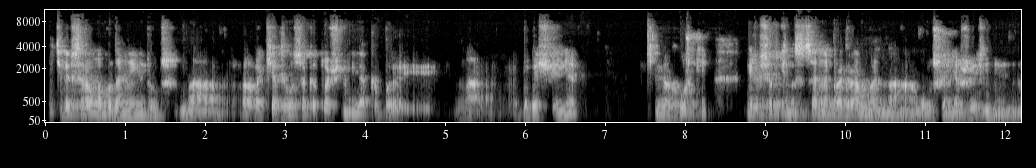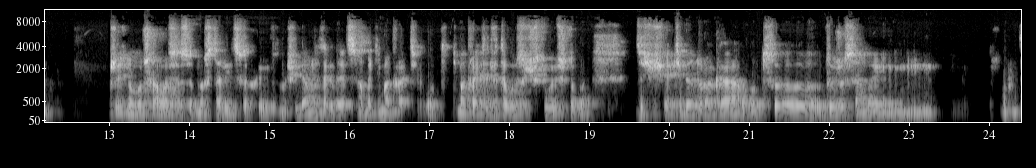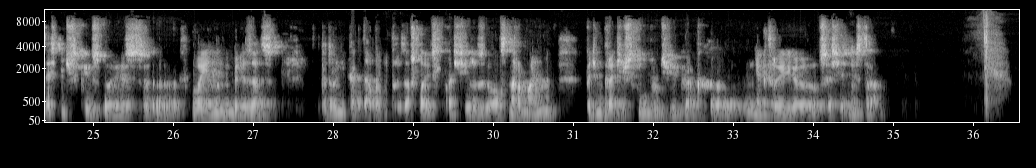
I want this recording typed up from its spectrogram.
и тебе все равно, куда они идут. На ракеты высокоточные якобы, и на обогащение верхушки, или все-таки на социальные программы, на улучшение жизни. Жизнь улучшалась, особенно в столицах, и нафига мне тогда эта самая демократия? Вот демократия для того и существует, чтобы защищать тебя, дурака, от э, той же самой фантастической истории с э, военной мобилизацией, которая никогда бы не произошла, если бы Россия развивалась нормально по демократическому пути, как э, некоторые ее соседние страны.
